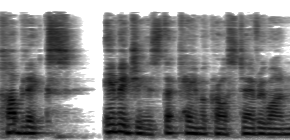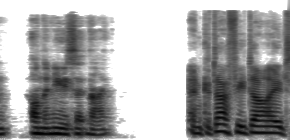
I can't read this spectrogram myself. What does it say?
public's images that came across to everyone on the news at night. And Gaddafi died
